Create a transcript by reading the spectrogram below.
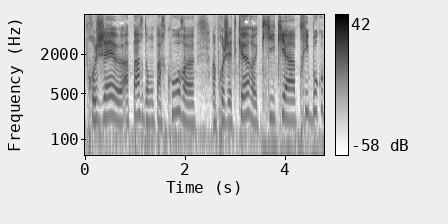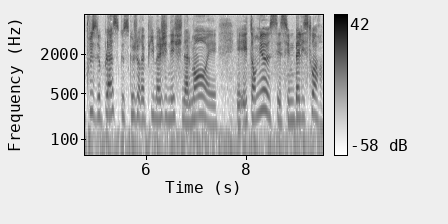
projet à part dans mon parcours, un projet de cœur qui, a pris beaucoup plus de place que ce que j'aurais pu imaginer finalement. et tant mieux, c'est une belle histoire.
